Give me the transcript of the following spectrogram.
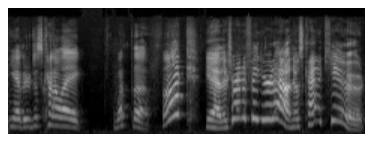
Yeah, they're just kind of like, what the fuck? yeah, they're trying to figure it out, and it was kind of cute.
